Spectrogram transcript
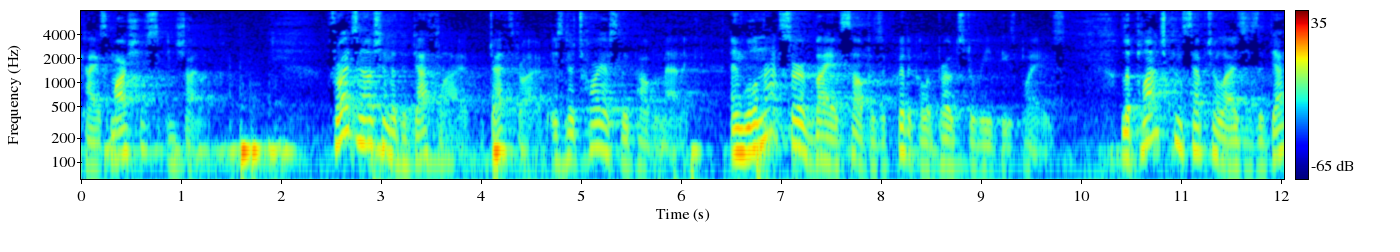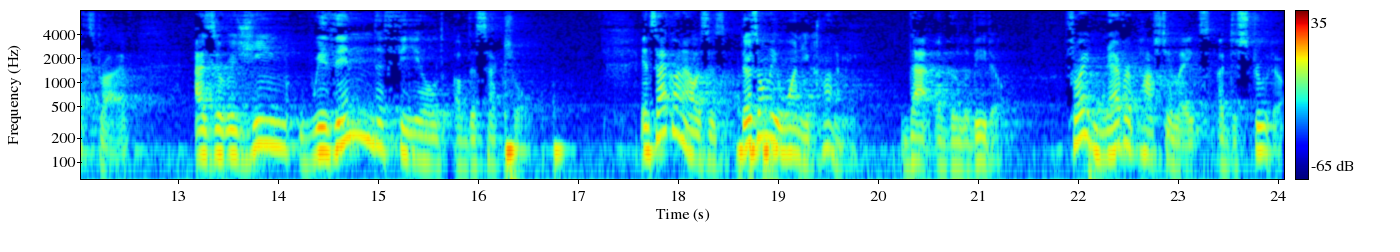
Caius Marcius and Shylock. Freud's notion of the death drive, death drive is notoriously problematic and will not serve by itself as a critical approach to read these plays. Laplanche conceptualizes the death drive as a regime within the field of the sexual. In psychoanalysis, there's only one economy, that of the libido. Freud never postulates a destrudo.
